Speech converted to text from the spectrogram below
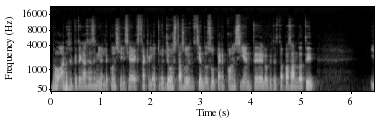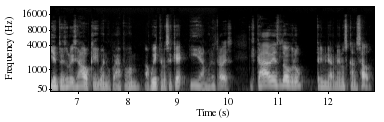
¿no? A no ser que tengas ese nivel de conciencia extra que el otro yo está siendo súper consciente de lo que te está pasando a ti. Y entonces uno dice, ah, ok, bueno, pues, ah, pum, agüita, no sé qué, y muere otra vez. Y cada vez logro terminar menos cansado.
